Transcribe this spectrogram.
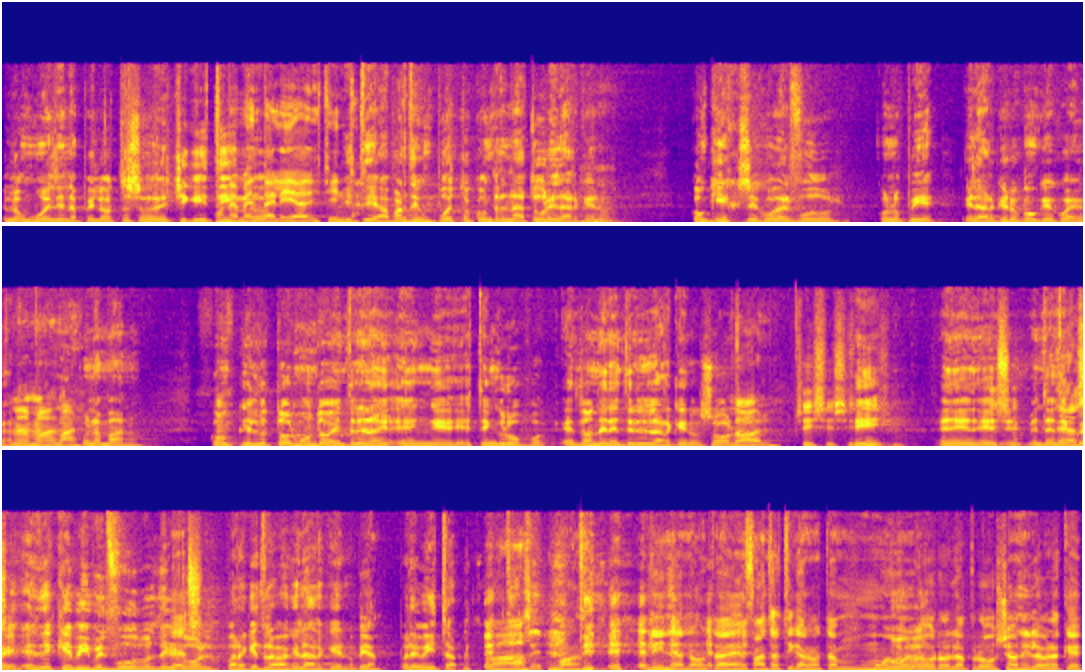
los muelen a pelotazos de chiquitito. Una mentalidad distinta. Este, aparte de un puesto contra natura el arquero. ¿Con quién se juega el fútbol? Con los pies. ¿El arquero con qué juega? Con las manos. Con las manos. Con que lo- todo el mundo entrena en, eh, este, en grupo. ¿En dónde le entrena el arquero? Solo. Solo. Sí, sí, sí. ¿Sí? Eh, eh. ¿Me entendés? ¿De qué vive el fútbol? Del Eso. gol. ¿Para qué trabaja el arquero? Bien. Para evitarlo. Ah. Entonces, Bueno, linda nota, ¿eh? fantástica nota, muy, buen bueno. logro de la producción y la verdad que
